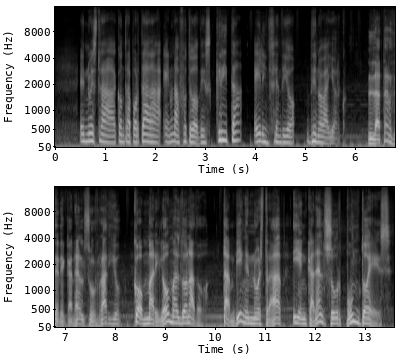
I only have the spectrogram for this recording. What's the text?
En nuestra contraportada, en una foto descrita, el incendio de Nueva York. La tarde de Canal Sur Radio con Mariló Maldonado. También en nuestra app y en canalsur.es.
